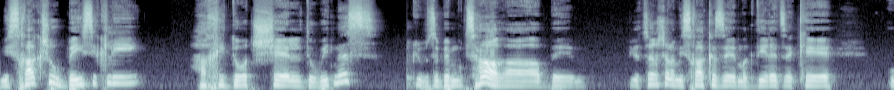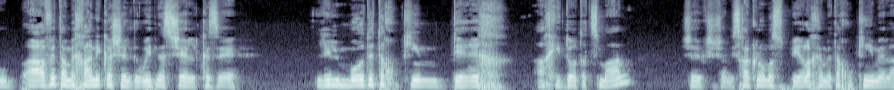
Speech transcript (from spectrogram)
משחק שהוא בייסיקלי החידות של the witness כאילו זה במוצהר ה- ב- יוצר של המשחק הזה מגדיר את זה כ... הוא אהב את המכניקה של the witness של כזה ללמוד את החוקים דרך החידות עצמן ש- שהמשחק לא מסביר לכם את החוקים אלא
